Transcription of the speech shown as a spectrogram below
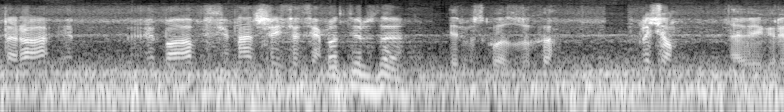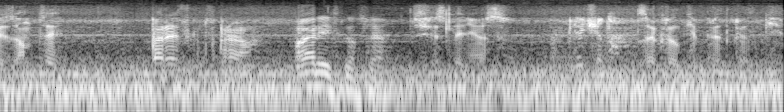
Вторая, ЭБАВ 1767. Подтверждаю. Перепуск воздуха. Включен. Авиагоризонты. По резкам справа. По рискам шля. Счастливый нес. Включено. Закрылки предкрылки.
